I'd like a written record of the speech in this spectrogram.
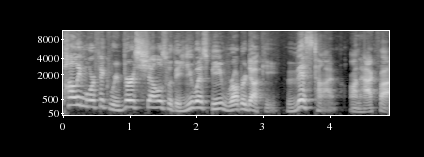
Polymorphic reverse shells with a USB rubber ducky, this time on Hack 5.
